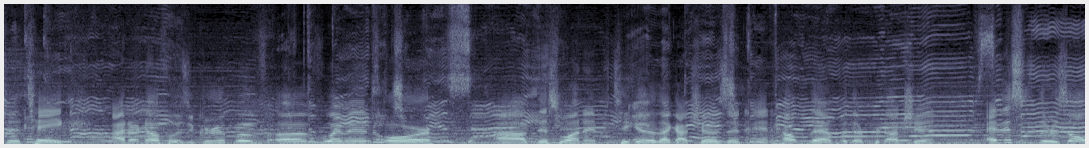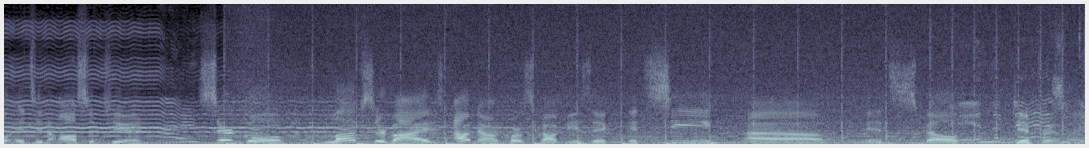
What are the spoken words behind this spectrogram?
to take, I don't know if it was a group of, of women or uh, this one in particular that got chosen, and help them with their production. And this is the result. It's an awesome tune. Circle, Love Survives, out now on Korsakov Music. It's C, um, it's spelled differently.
